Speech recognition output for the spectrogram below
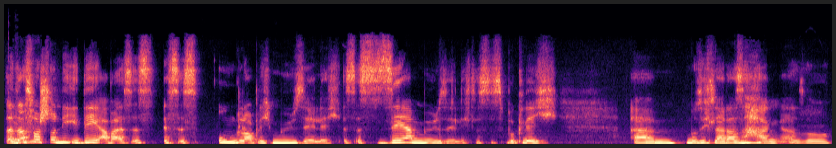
Das war schon die Idee, aber es ist, es ist unglaublich mühselig. Es ist sehr mühselig. Das ist wirklich, ähm, muss ich leider sagen. Also.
